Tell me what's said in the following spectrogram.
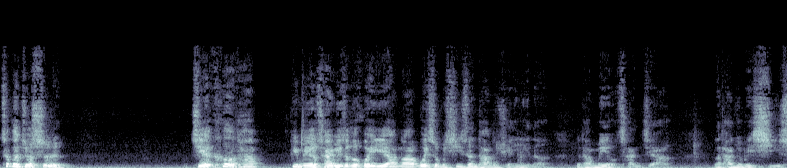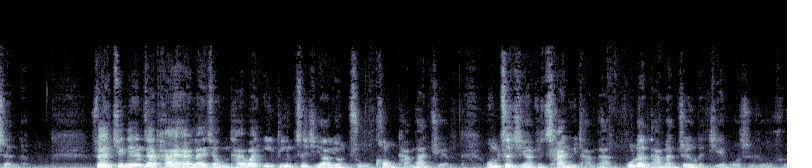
这个就是捷克他并没有参与这个会议啊，那为什么牺牲他的权益呢？因为他没有参加，那他就被牺牲了。所以今天在台海来讲，我们台湾一定自己要有主控谈判权，我们自己要去参与谈判，不论谈判最后的结果是如何。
